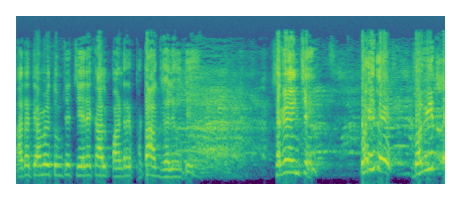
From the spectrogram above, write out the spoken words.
आता त्यामुळे तुमचे चेहरे काल पांढरे फटाक झाले होते. सगळ्यांचे. बघितले? बघितले?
